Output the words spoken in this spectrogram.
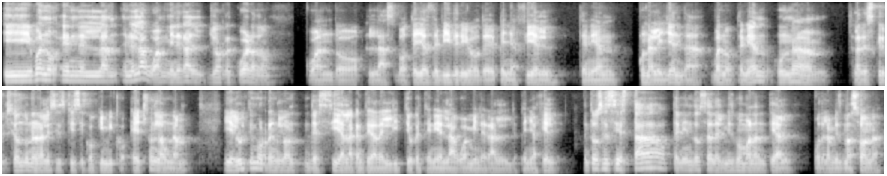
Y bueno, en el, en el agua mineral yo recuerdo cuando las botellas de vidrio de Peñafiel tenían una leyenda, bueno, tenían una la descripción de un análisis físico-químico hecho en la UNAM y el último renglón decía la cantidad de litio que tenía el agua mineral de Peñafiel. Entonces, si está obteniéndose del mismo manantial o de la misma zona,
